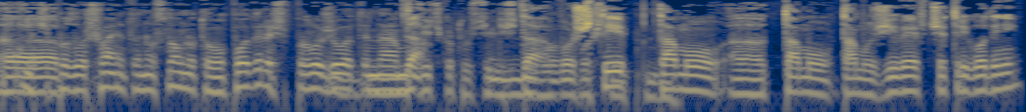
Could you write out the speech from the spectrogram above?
Значи, по завршувањето на основното во Подереш, продолжувате на Да. музичкото училиште Да, во Штип, таму, а, таму, таму живеев 4 години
